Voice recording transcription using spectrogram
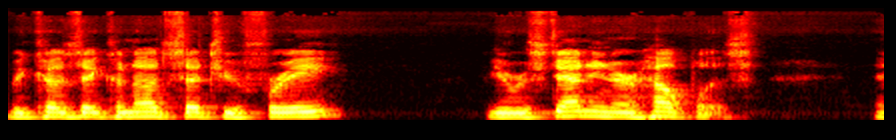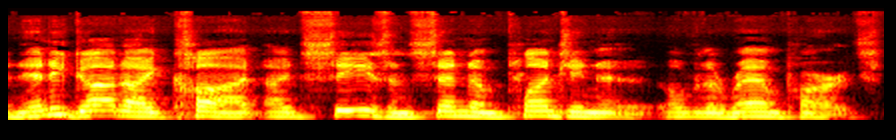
because they could not set you free. You were standing there helpless. And any god I caught, I'd seize and send him plunging over the ramparts,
